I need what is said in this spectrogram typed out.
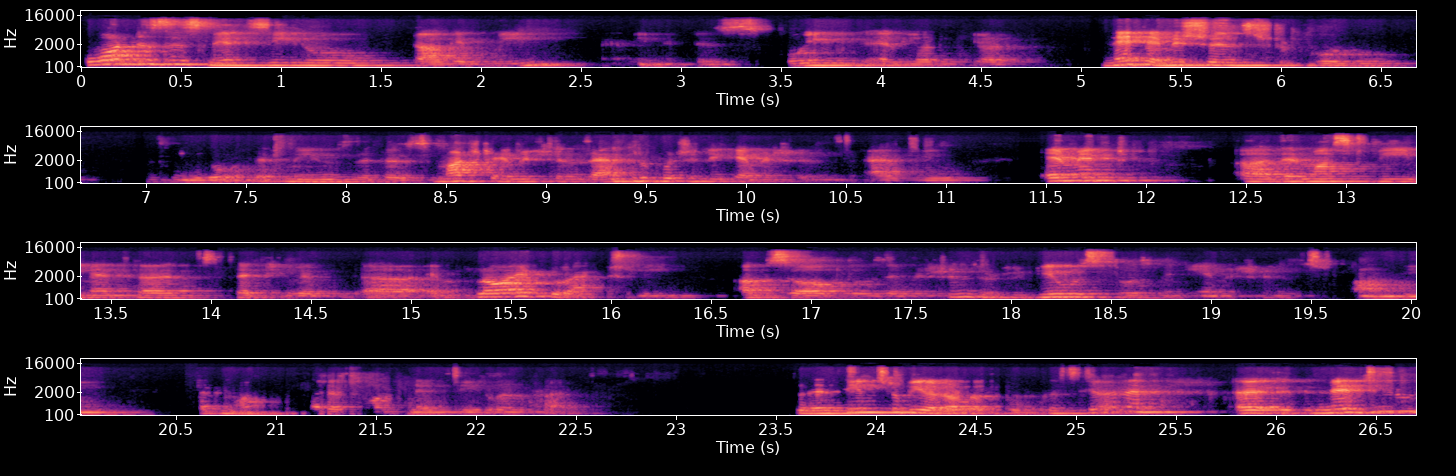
What does this net zero target mean? I mean, it is going, uh, your, your net emissions should go to zero. That means that as much emissions, anthropogenic emissions as you emit uh, there must be methods that you uh, employ to actually absorb those emissions or reduce those many emissions from the atmosphere. Net zero implies. So there seems to be a lot of focus here. And uh, net zero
